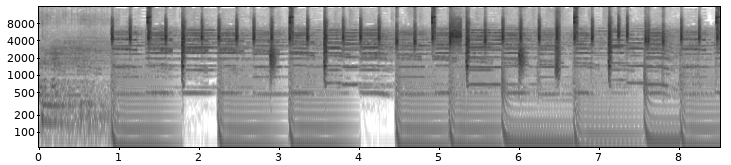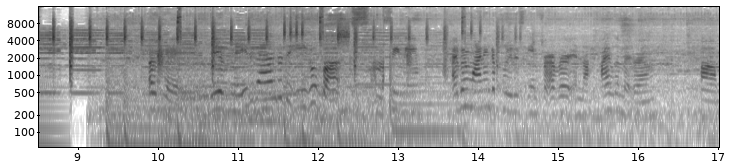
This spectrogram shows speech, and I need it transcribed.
Okay. Okay, we have made it onto the Eagle Bucks. I've been wanting to play this game forever in the high limit room, um,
